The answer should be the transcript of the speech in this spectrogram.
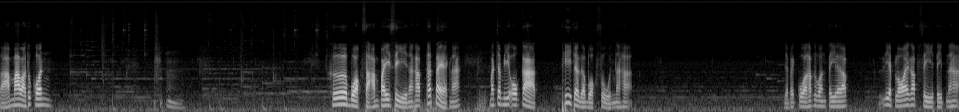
สามมาว่ะทุกคนคือบวกสามไปสี่นะครับ ถ้าแตกนะ มันจะมีโอกาสที่จะเหลือบวกศูนย์นะฮะอย่าไปกลัวครับทุกคนตีเลยครับ เรียบร้อยครับสี่ติดนะฮะ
